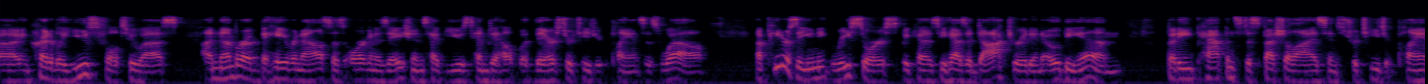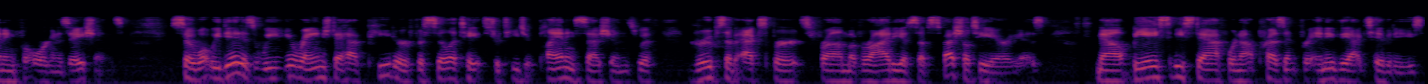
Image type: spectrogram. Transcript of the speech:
uh, incredibly useful to us, a number of behavior analysis organizations have used him to help with their strategic plans as well. Now, Peter's a unique resource because he has a doctorate in OBM, but he happens to specialize in strategic planning for organizations. So, what we did is we arranged to have Peter facilitate strategic planning sessions with groups of experts from a variety of subspecialty areas. Now, BACB staff were not present for any of the activities.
